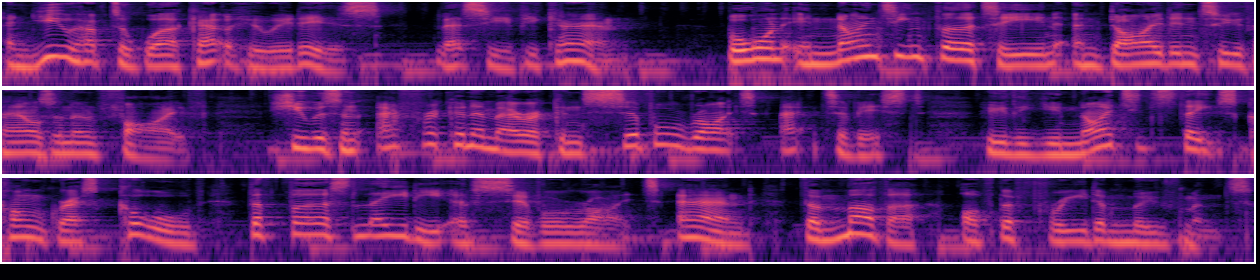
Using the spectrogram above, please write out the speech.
and you have to work out who it is. Let's see if you can. Born in 1913 and died in 2005, she was an African American civil rights activist who the United States Congress called the First Lady of Civil Rights and the Mother of the Freedom Movement.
